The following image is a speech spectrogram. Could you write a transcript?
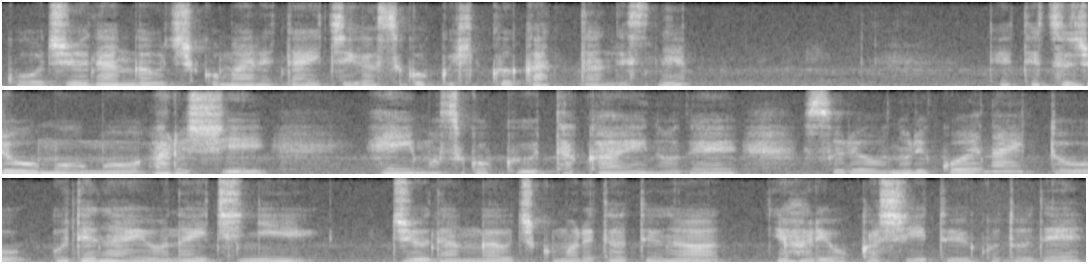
こう銃弾が撃ち込まれた位置がすごく低かったんですね。で鉄条網もあるし塀もすごく高いのでそれを乗り越えないと撃てないような位置に銃弾が撃ち込まれたというのはやはりおかしいということで、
